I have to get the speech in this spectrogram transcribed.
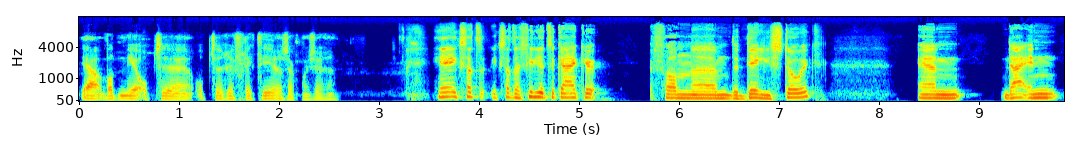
ja, wat meer op te, op te reflecteren, zou ik maar zeggen. Ja, ik zat, ik zat een video te kijken van ehm, de Daily Stoic. En daarin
